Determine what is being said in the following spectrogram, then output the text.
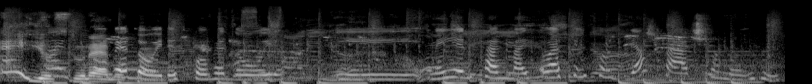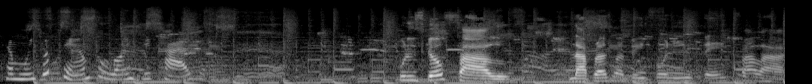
Ai, é isso, né? Esse povo é doido, esse povo é doido. E nem eles sabem mais. Eu acho que eles são desgastados também, gente. É muito tempo longe de casa. Por isso que eu falo. Na próxima vez, Boninho tem que falar.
